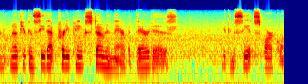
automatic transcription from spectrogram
I don't know if you can see that pretty pink stone in there, but there it is. You can see it sparkle.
